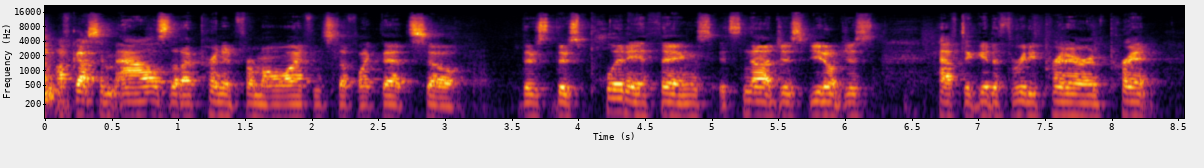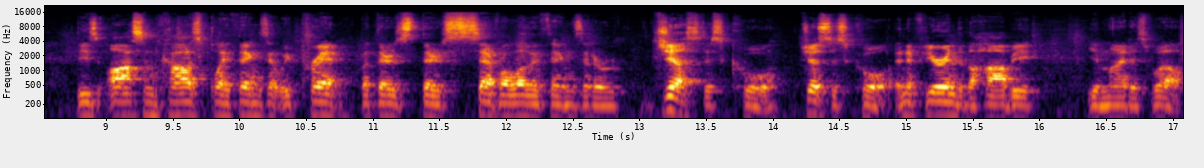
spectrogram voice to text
I've got some owls that I printed for my wife and stuff like that. So there's there's plenty of things. It's not just, you don't just have to get a 3D printer and print these awesome cosplay things that we print, but there's there's several other things that are just as cool, just as cool. And if you're into the hobby, you might as well.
